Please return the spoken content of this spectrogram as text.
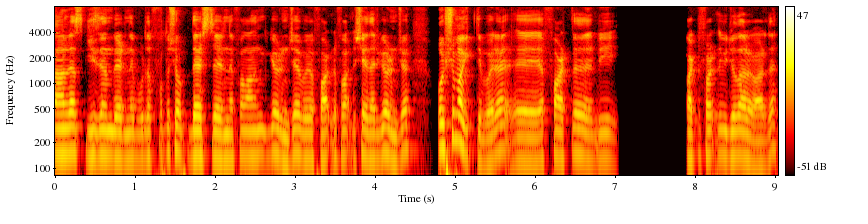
Sunrise gizemlerini burada Photoshop derslerini falan görünce böyle farklı farklı şeyler görünce hoşuma gitti böyle E, farklı bir farklı farklı videolar vardı.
